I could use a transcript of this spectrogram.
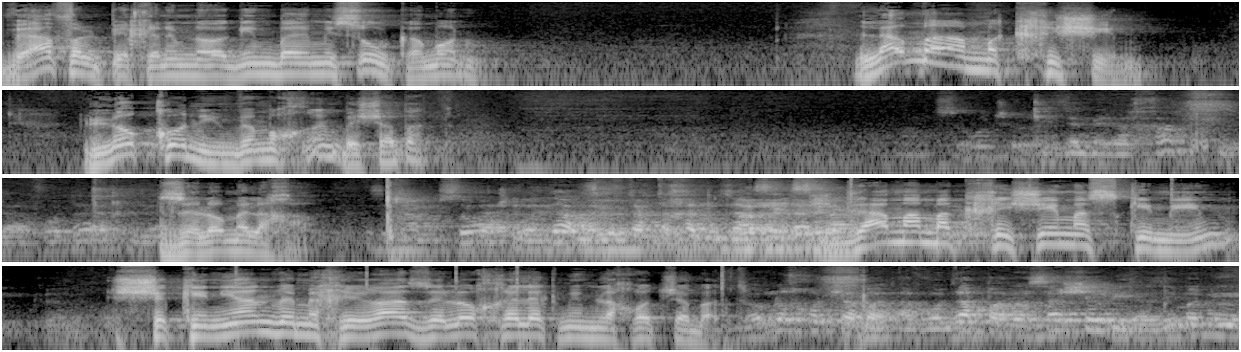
ואף על פי כן הם נוהגים בהם איסור כמונו. למה המכחישים לא קונים ומוכרים בשבת? זה מלאכה, כי זה עבודה. איך זה- זה לא מלאכה. גם המכחישים מסכימים שקניין ומכירה זה לא חלק ממלאכות שבת. לא מלאכות שבת, עבודה פרנסה שלי, אז אם אני...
